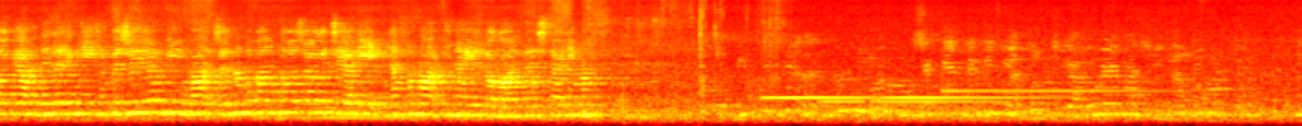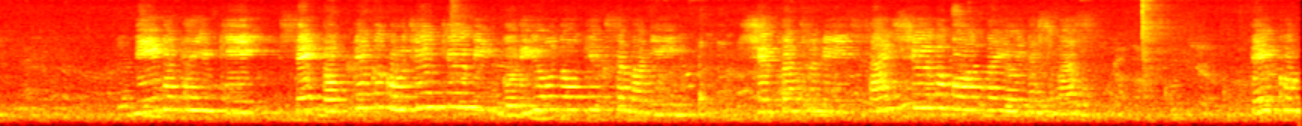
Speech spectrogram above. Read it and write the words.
東京羽田行き114便は17番搭乗口より皆様機内へとご案内しております。新潟行き1659便ご利用のお客様に出発便最終のご案内をいたします。定刻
